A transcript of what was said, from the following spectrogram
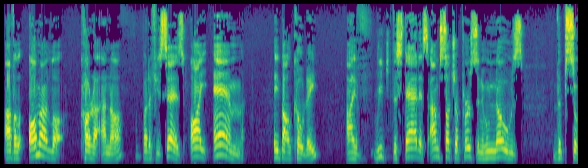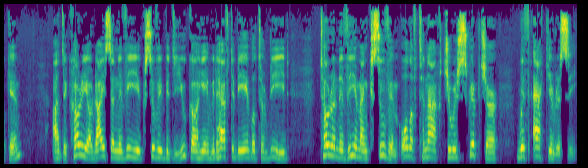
Aval Omar Lo Ana, but if he says, I am a Balkode, I've reached the status, I'm such a person who knows the psukim, Adikari Oraisa Nevi Ksuvi B'diyuka, he would have to be able to read Torah, Nevi'im, and Ksuvim, all of Tanakh, Jewish scripture, with accuracy.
